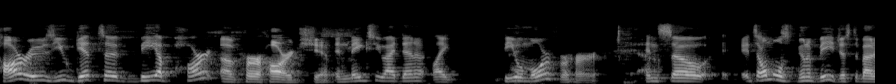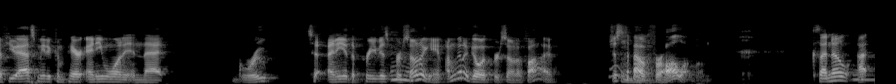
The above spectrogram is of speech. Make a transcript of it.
Haru's you get to be a part of her hardship and makes you identify like feel more for her. And so it's almost going to be just about if you ask me to compare anyone in that group to any of the previous Mhm. Persona game, I'm going to go with Persona 5. Just Mhm. about for all of them. Because I know I, Yeah.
